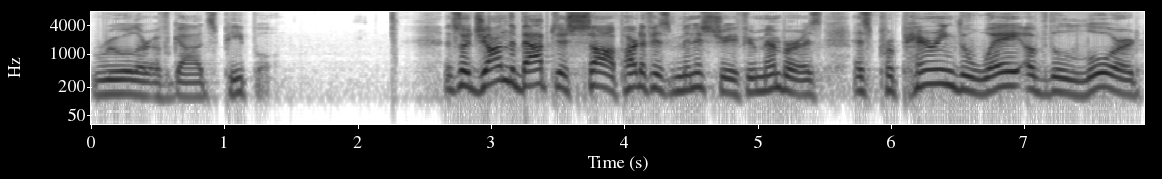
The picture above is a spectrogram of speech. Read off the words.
ruler of God's people. And so John the Baptist saw part of his ministry, if you remember, as, as preparing the way of the Lord,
